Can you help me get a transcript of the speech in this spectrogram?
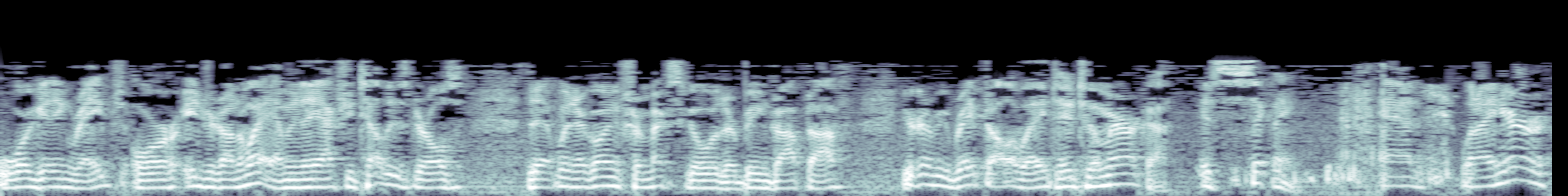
or getting raped or injured on the way. I mean, they actually tell these girls that when they're going from Mexico or they're being dropped off, you're going to be raped all the way to, to America. It's sickening. And when I hear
